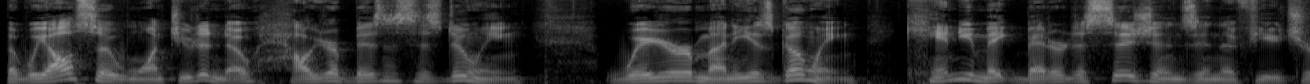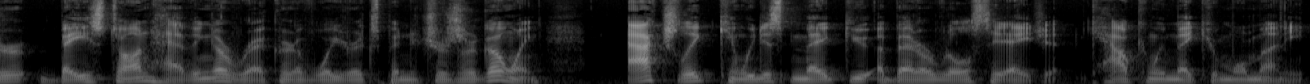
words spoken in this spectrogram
but we also want you to know how your business is doing, where your money is going. Can you make better decisions in the future based on having a record of where your expenditures are going? Actually, can we just make you a better real estate agent? How can we make you more money?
